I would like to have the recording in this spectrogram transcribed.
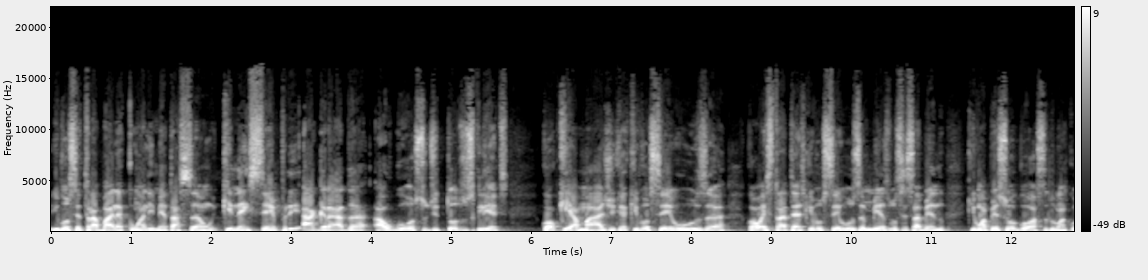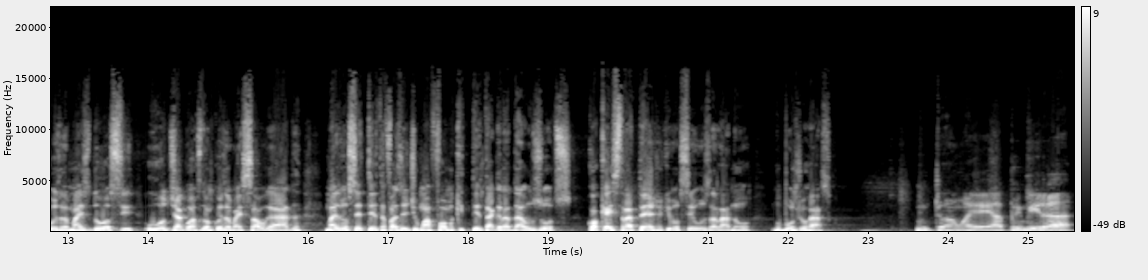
e você trabalha com alimentação, que nem sempre agrada ao gosto de todos os clientes. Qual que é a mágica que você usa? Qual a estratégia que você usa, mesmo você sabendo que uma pessoa gosta de uma coisa mais doce, o outro já gosta de uma coisa mais salgada, mas você tenta fazer de uma forma que tenta agradar os outros. Qual que é a estratégia que você usa lá no, no Bom Churrasco? Então, é a primeira.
